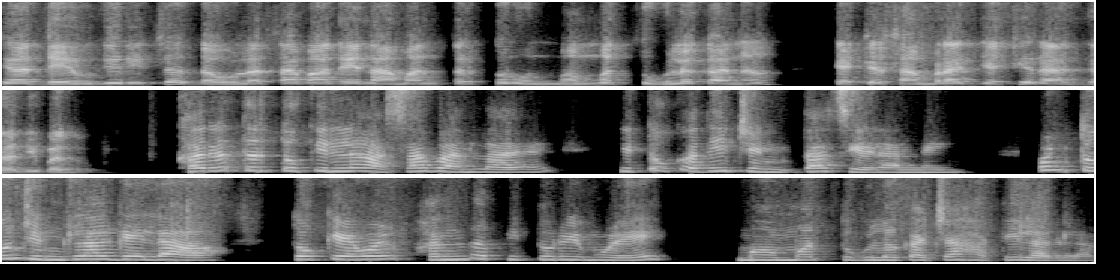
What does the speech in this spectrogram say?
त्या देवगिरीचं दौलताबाद हे नामांतर करून मोहम्मद तुघलकानं त्याच्या साम्राज्याची राजधानी बनवली. खरं तर तो किल्ला असा बांधलाय की तो कधी जिंकताच येणार नाही. पण तो जिंकला गेला तो केवळ फंद फितुरीमुळे मोहम्मद तुगलकाच्या हाती लागला.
